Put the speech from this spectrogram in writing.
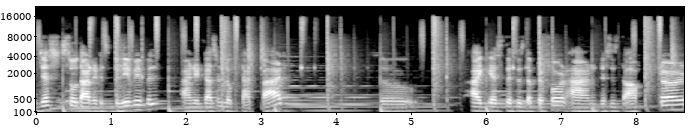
just so that it is believable and it doesn't look that bad. So i guess this is the before and this is the after.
